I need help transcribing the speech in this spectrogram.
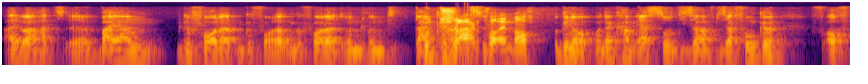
Alba hat äh, Bayern gefordert und gefordert und gefordert und, und dann. Und geschlagen vor allem auch. Genau, und dann kam erst so dieser, dieser Funke auch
